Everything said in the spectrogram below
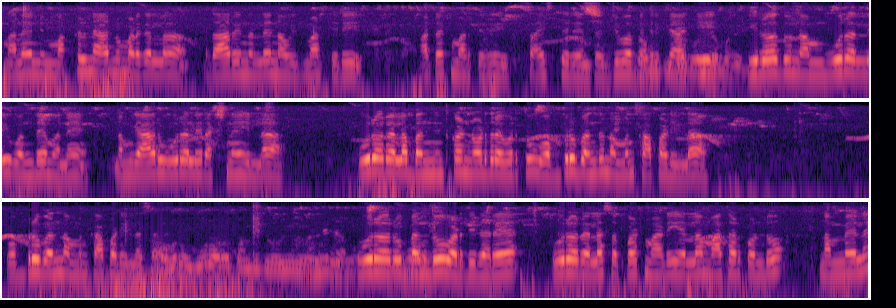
ಮನೆ ನಿಮ್ಮ ಮಕ್ಕಳನ್ನ ಯಾರನ್ನು ಮಡಗಲ್ಲ. ದಾರಿನಲ್ಲೇ ನಾವು ಇದು ಮಾಡ್ತೀರಿ ಅಟ್ಯಾಕ್ ಮಾಡ್ತೀರಿ ಸಾಯಿಸ್ತೀರಿ ಅಂತ ಜೀವ ಬೆದರಿಕೆ ಹಾಕಿ ಇರೋದು ನಮ್ಮ ಊರಲ್ಲಿ ಒಂದೇ ಮನೆ. ನಮ್ಗೆ ಯಾರು ಊರಲ್ಲಿ ರಕ್ಷಣೆ ಇಲ್ಲ. ಊರವರೆಲ್ಲ ಬಂದು ನಿಂತ್ಕೊಂಡು ನೋಡಿದ್ರೆ ಹೊರತು ಒಬ್ಬರು ಬಂದು ನಮ್ಮನ್ನು ಕಾಪಾಡಿಲ್ಲ. ಒಬ್ಬರು ಬಂದು ನಮ್ಮನ್ನು ಕಾಪಾಡಿಲ್ಲ ಸರ್. ಊರವರು ಬಂದು ಹೊಡೆದಿದ್ದಾರೆ. ಊರವರೆಲ್ಲ ಸಪೋರ್ಟ್ ಮಾಡಿ ಎಲ್ಲ ಮಾತಾಡಿಕೊಂಡು ನಮ್ಮ ಮೇಲೆ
